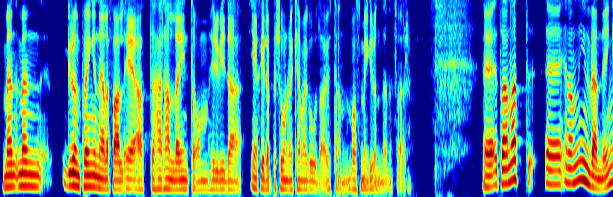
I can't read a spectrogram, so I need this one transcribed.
Men, men grundpoängen i alla fall är att det här handlar inte om huruvida enskilda personer kan vara goda, utan vad som är grunden för. Eh, ett annat, eh, en annan invändning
